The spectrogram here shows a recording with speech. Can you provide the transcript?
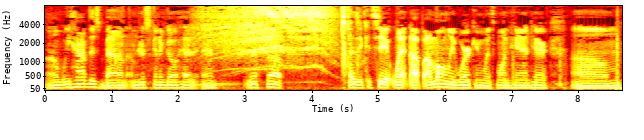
Um, we have this bound. I'm just going to go ahead and lift up as you can see, it went up. I'm only working with one hand here. Um,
